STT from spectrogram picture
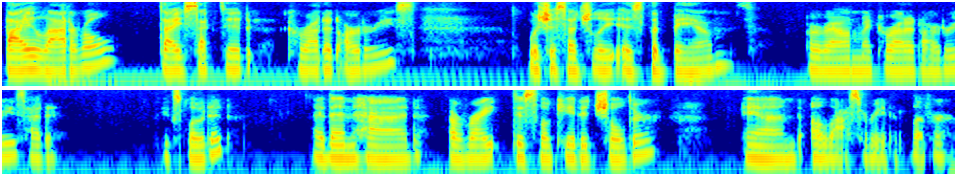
bilateral dissected carotid arteries, which essentially is the bands around my carotid arteries had exploded. I then had a right dislocated shoulder and a lacerated liver.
